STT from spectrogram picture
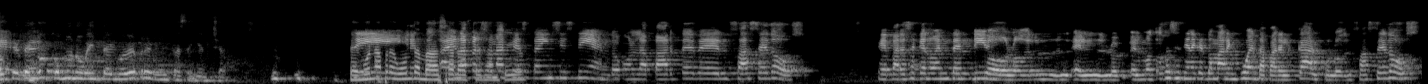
es que tengo como 99 preguntas en el chat. Tengo una pregunta más. Hay una persona que está insistiendo con la parte del fase 2, que parece que no entendió lo del, el, el monto que se tiene que tomar en cuenta para el cálculo del fase 2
